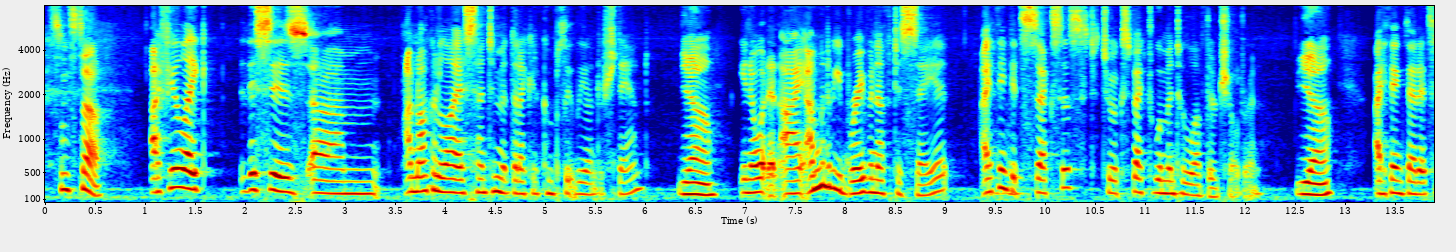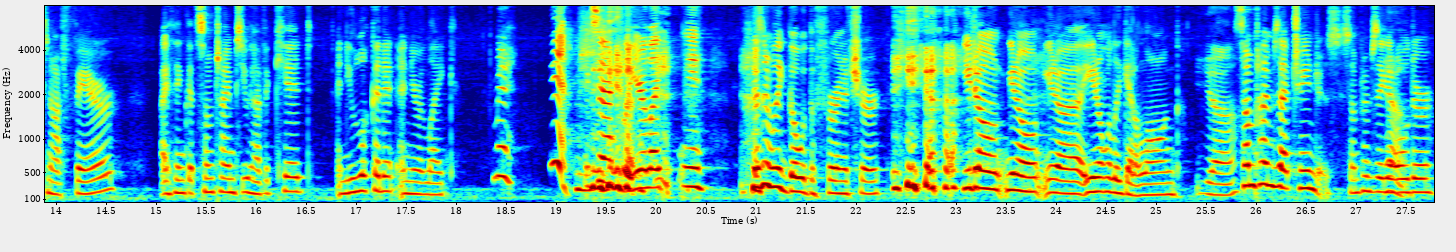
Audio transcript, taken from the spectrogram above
This one's tough. I feel like this is, um, I'm not going to lie, a sentiment that I can completely understand. Yeah. You know what? And I, I'm going to be brave enough to say it. I think it's sexist to expect women to love their children. Yeah. I think that it's not fair. I think that sometimes you have a kid and you look at it and you're like, Meh. yeah, exactly. You're like, eh. Doesn't really go with the furniture. You don't, you don't, you know, you don't really get along. Yeah. Sometimes that changes. Sometimes they get Yeah. older.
